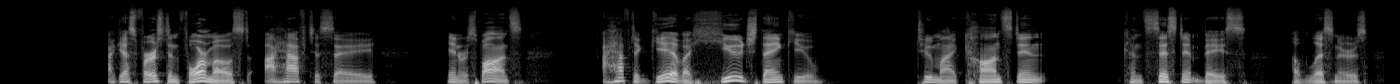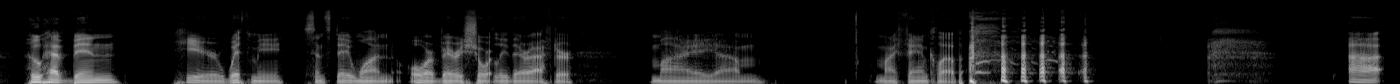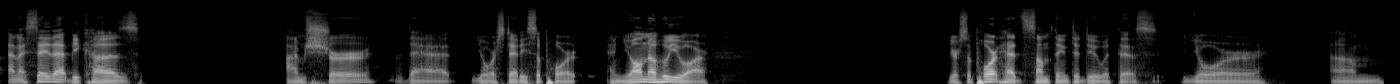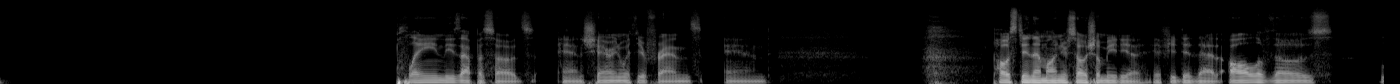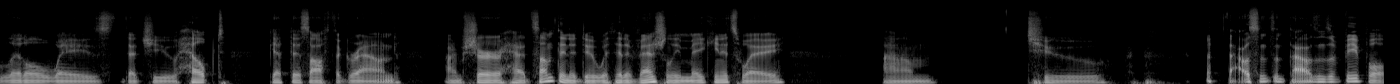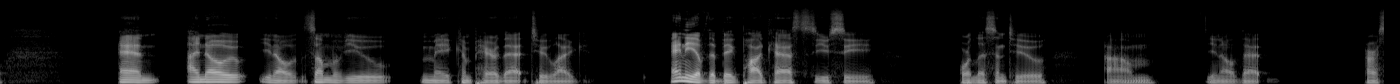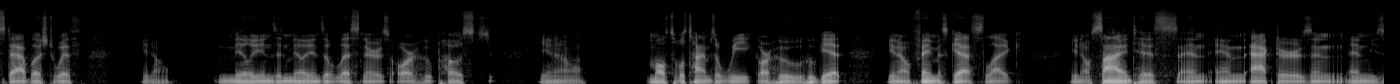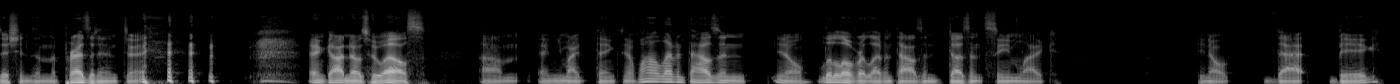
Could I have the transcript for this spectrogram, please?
I guess first and foremost, I have to say, in response, I have to give a huge thank you to my constant, consistent base of listeners who have been here with me since day one or very shortly thereafter. My um, my fan club. uh, and I say that because I'm sure that your steady support, and you all know who you are, your support had something to do with this. Your um, playing these episodes and sharing with your friends and posting them on your social media if you did that all of those little ways that you helped get this off the ground i'm sure had something to do with it eventually making its way um, to thousands and thousands of people. And i know you know some of you may compare that to like any of the big podcasts you see or listen to, um, you know, that are established with, you know, millions and millions of listeners or who post, you know, multiple times a week or who who get, you know, famous guests. Like, you know, scientists and and actors and and musicians and the president and, and God knows who else. Um, and you might think, well, eleven thousand, you know, little over eleven thousand doesn't seem like, you know, that big.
